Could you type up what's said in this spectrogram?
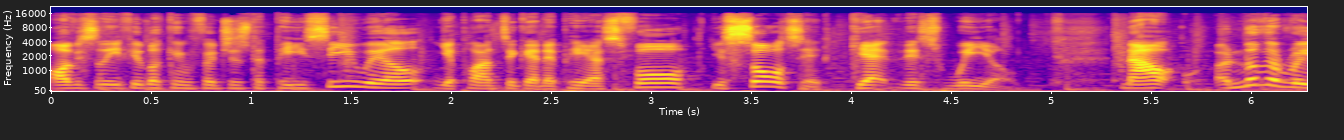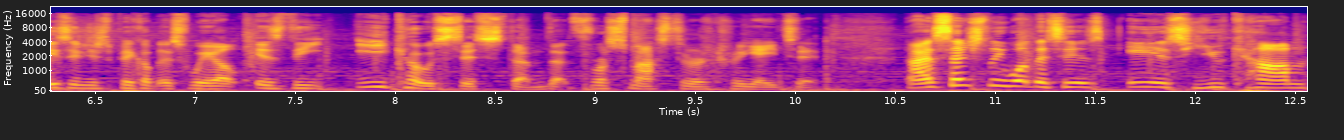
obviously, if you're looking for just a PC wheel, you plan to get a PS4, you're sorted. Get this wheel. Now, another reason you should pick up this wheel is the ecosystem that Thrustmaster had created. Now, essentially what this is, is you can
